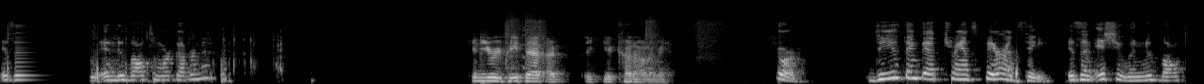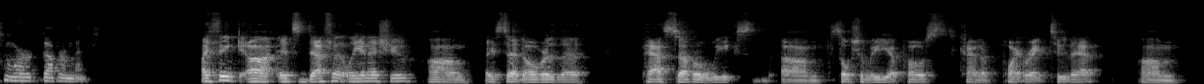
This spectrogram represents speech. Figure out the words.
is in New Baltimore government? Can you repeat that? I, you cut out of me. Sure. Do you think that transparency is an issue in New Baltimore government? I think uh, it's definitely an issue. Um, I said over the past several weeks, um, social media posts kind of point right to that. Um,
